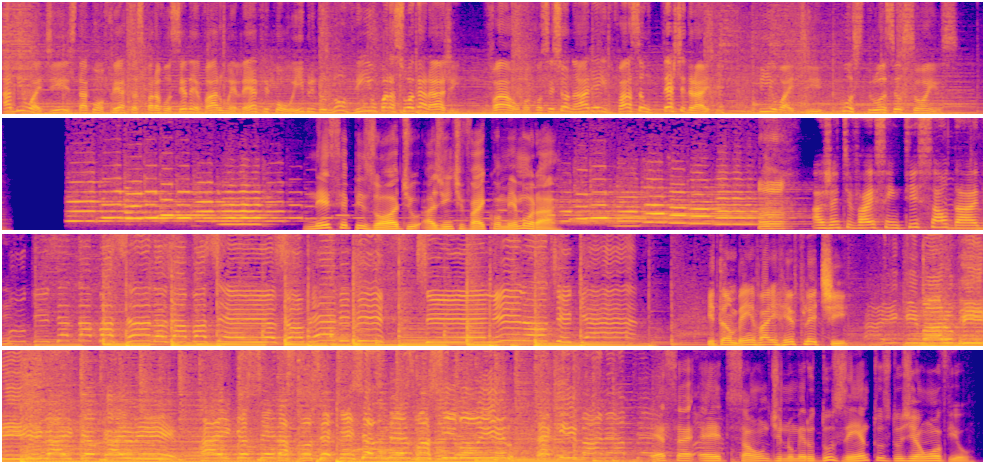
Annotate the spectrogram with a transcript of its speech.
A BYD está com ofertas para você levar um elétrico ou híbrido novinho para sua garagem. Vá a uma concessionária e faça um test drive. BYD, construa seus sonhos. Nesse episódio, a gente vai comemorar. A gente vai sentir saudade. O que cê tá passando, eu já passei eu sobrevivi. Se ele não te quer. E também vai refletir. Aí que mora o perigo, aí que eu caio lindo. Aí que eu sei das consequências, mesmo assim vou indo. É que vale a pena. Essa é a edição de número 200 do G1 Ouviu.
